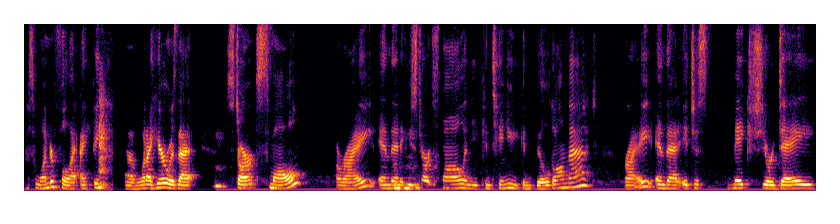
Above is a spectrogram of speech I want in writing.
That's wonderful. I, I think um, what i hear was that start small all right and then mm-hmm. if you mm-hmm. start small and you continue you can build on that right and that it just makes your day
